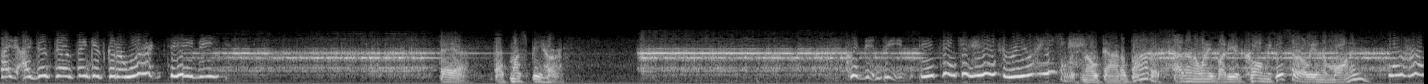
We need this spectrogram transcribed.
I, I just don't think it's going to work, Davy. There. That must be her. Could it be, do you think it is, really? There's no doubt about it. I don't know anybody who'd call me this early in the morning. Well, how,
